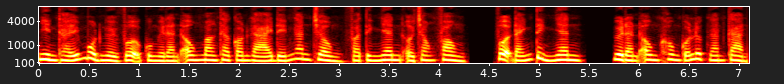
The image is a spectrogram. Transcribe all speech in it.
nhìn thấy một người vợ của người đàn ông mang theo con gái đến ngăn chồng và tình nhân ở trong phòng, vợ đánh tình nhân, người đàn ông không có lực ngăn cản.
